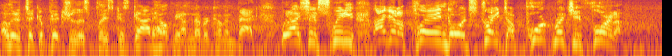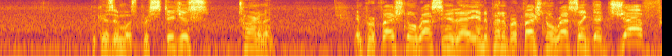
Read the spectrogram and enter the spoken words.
I'm gonna take a picture of this place because God help me, I'm never coming back. But I said, sweetie, I got a plane going straight to Port Richey, Florida. Because the most prestigious tournament in professional wrestling today, independent professional wrestling, the Jeff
